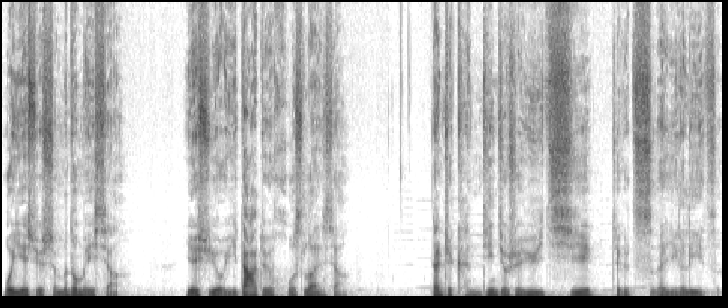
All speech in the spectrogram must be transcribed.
我也许什么都没想，也许有一大堆胡思乱想，但这肯定就是“预期”这个词的一个例子。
